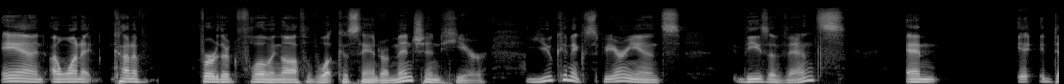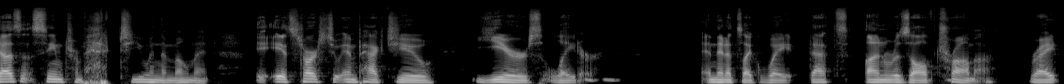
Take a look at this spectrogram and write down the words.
And I want to kind of further flowing off of what Cassandra mentioned here. You can experience these events and it, it doesn't seem traumatic to you in the moment. It, it starts to impact you years later. And then it's like, wait, that's unresolved trauma, right?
